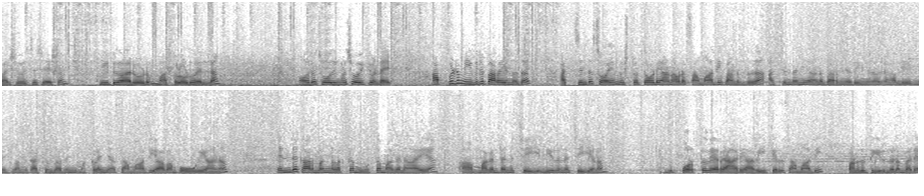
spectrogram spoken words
പരിശോധിച്ച ശേഷം വീട്ടുകാരോടും മക്കളോടും എല്ലാം ഓരോ ചോദ്യങ്ങൾ ചോദിക്കുകയുണ്ടായി. അപ്പോഴും ഇവർ പറയുന്നത് അച്ഛന്റെ സ്വയം ഇഷ്ടത്തോടെയാണ് അവിടെ സമാധി പണിതത്. അച്ഛൻ തന്നെയാണ് പറഞ്ഞത്. ഇങ്ങനെ രാവിലെ എഴുന്നേറ്റ് വന്നിട്ട് അച്ഛൻ പറഞ്ഞു മക്കളെ ഞാൻ സമാധിയാവാൻ പോവുകയാണ്. എന്റെ കർമ്മങ്ങളൊക്കെ മൂത്ത മകനായ മകൻ തന്നെ ചെയ് നീ തന്നെ ചെയ്യണം. ഇത് പുറത്ത് വേറെ ആരെയും അറിയിക്കരുത്. സമാധി പണിത് തീരുന്നിടം വരെ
